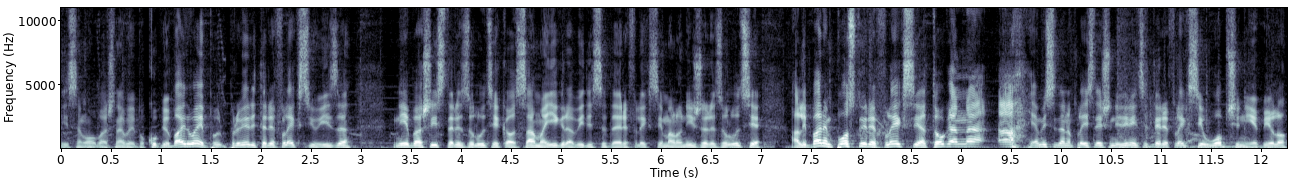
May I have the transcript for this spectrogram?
Nisam ovo baš najbolje pokupio. By the way, provjerite refleksiju iza. Nije baš ista rezolucija kao sama igra, vidi se da je refleksija malo niže rezolucije, ali barem postoji refleksija toga na... Ah, ja mislim da na PlayStation jedinice te refleksije uopće nije bilo.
